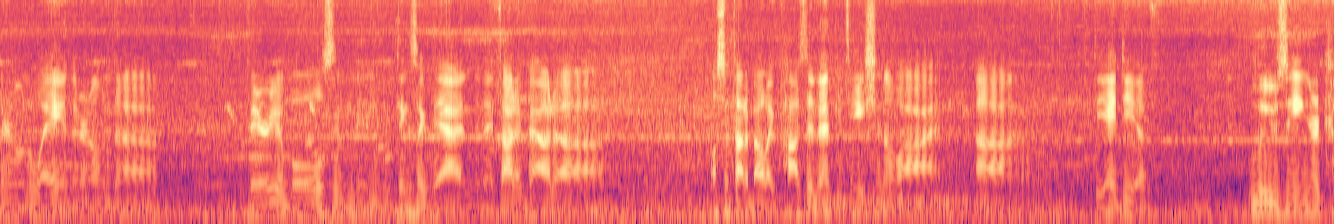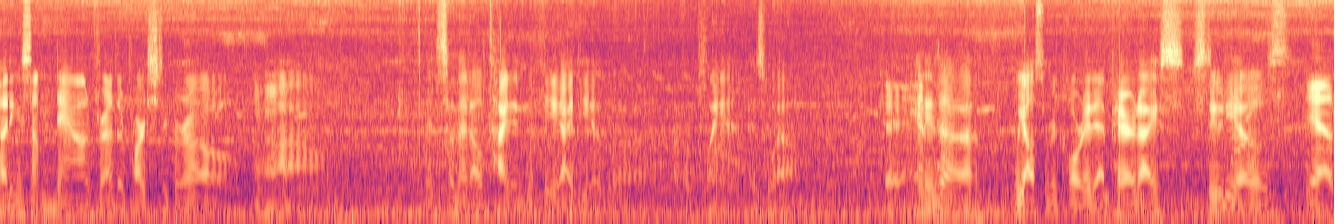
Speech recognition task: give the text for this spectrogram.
their own way and their own uh, variables and, and things like that. And then I thought about uh, also thought about like positive amputation a lot. Um, the idea of losing or cutting something down for other parts to grow. Um, and so that all tied in with the idea of a, of a plant as well. Okay. And it, uh, we also recorded at Paradise Studios. yeah,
